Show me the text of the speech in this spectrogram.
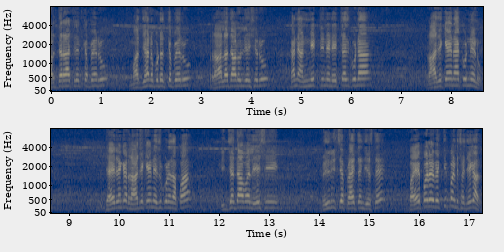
అర్ధరాత్రి ఎత్తుకపోయారు మధ్యాహ్నం పూట ఎత్తుకపోయారు రాళ్ళ దాడులు చేసిర్రు. కానీ అన్నిటిని నేను ఎట్లా ఎదుర్కొన్నా? రాజకీయ నాయకుడు నేను. ధైర్యంగా రాజకీయాన్ని ఎదుర్కొనే తప్ప ఇజ్జదావాలు వేసి బెదిరించే ప్రయత్నం చేస్తే భయపడే వ్యక్తి బండి సంజయ్ కాదు.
